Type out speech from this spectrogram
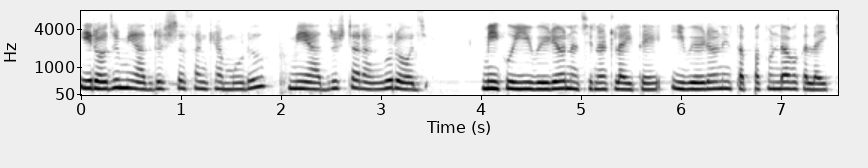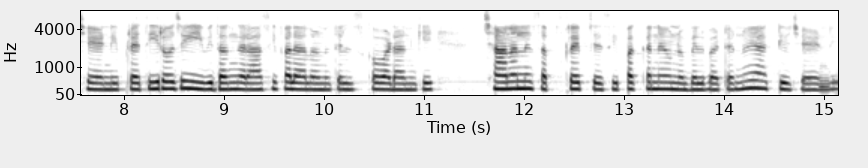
ఈరోజు మీ అదృష్ట సంఖ్య మూడు మీ అదృష్ట రంగు రోజ్. మీకు ఈ వీడియో నచ్చినట్లయితే ఈ వీడియోని తప్పకుండా ఒక లైక్ చేయండి. ప్రతిరోజు ఈ విధంగా రాశి ఫలాలను తెలుసుకోవడానికి ఛానల్ని సబ్స్క్రైబ్ చేసి పక్కనే ఉన్న బెల్ బటన్ను యాక్టివ్ చేయండి.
